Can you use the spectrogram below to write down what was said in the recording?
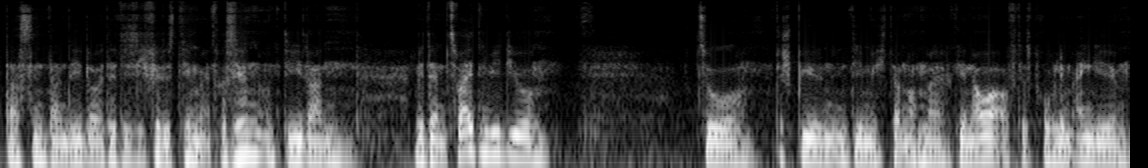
das sind dann die Leute, die sich für das Thema interessieren und die dann mit dem zweiten Video zu bespielen, indem ich dann nochmal genauer auf das Problem eingehe.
